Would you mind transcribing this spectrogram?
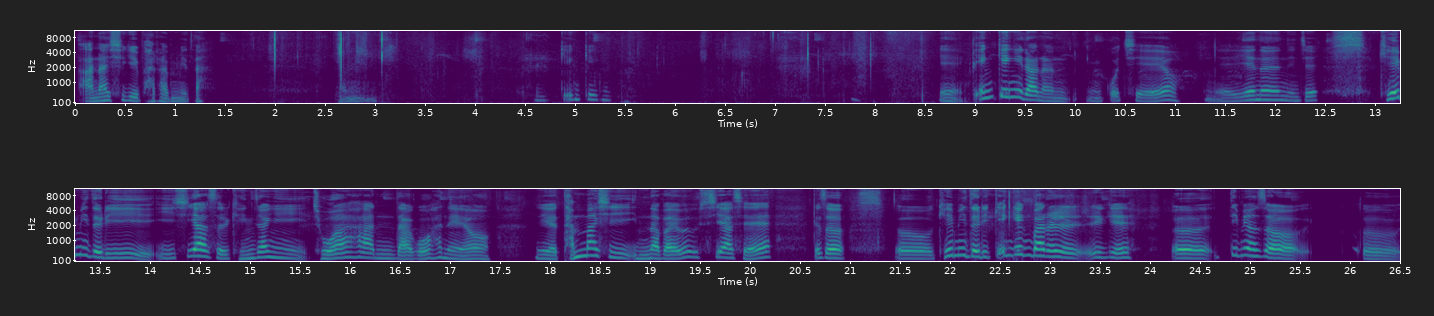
안 하시기 바랍니다. 음, 깽깽이. 예, 깽깽이라는 꽃이에요. 네, 얘는 이제 개미들이 이 씨앗을 굉장히 좋아한다고 하네요. 예, 단맛이 있나 봐요, 씨앗에. 그래서 어, 개미들이 깽깽발을 이렇게 어, 뛰면서 어,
